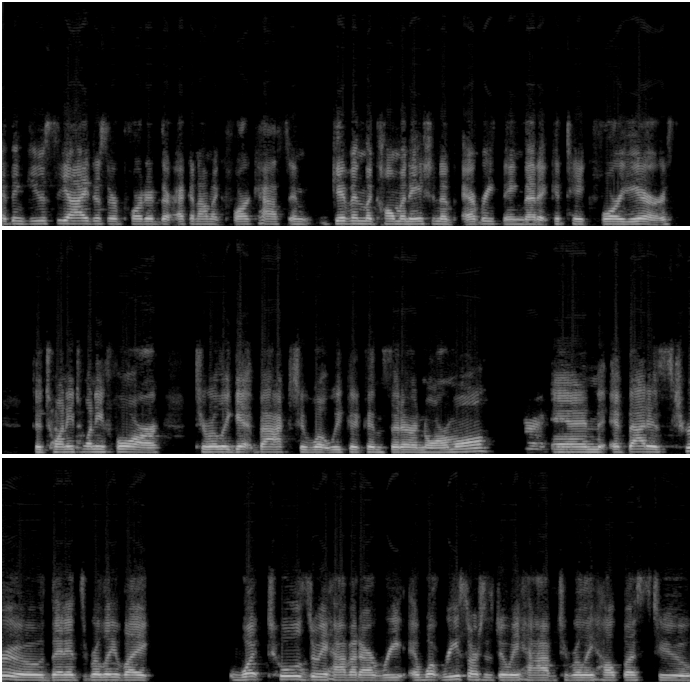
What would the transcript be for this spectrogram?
I think UCI just reported their economic forecast and given the culmination of everything that it could take four years to 2024 to really get back to what we could consider normal. Right. And if that is true, then it's really like what tools do we have at our re and what resources do we have to really help us to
